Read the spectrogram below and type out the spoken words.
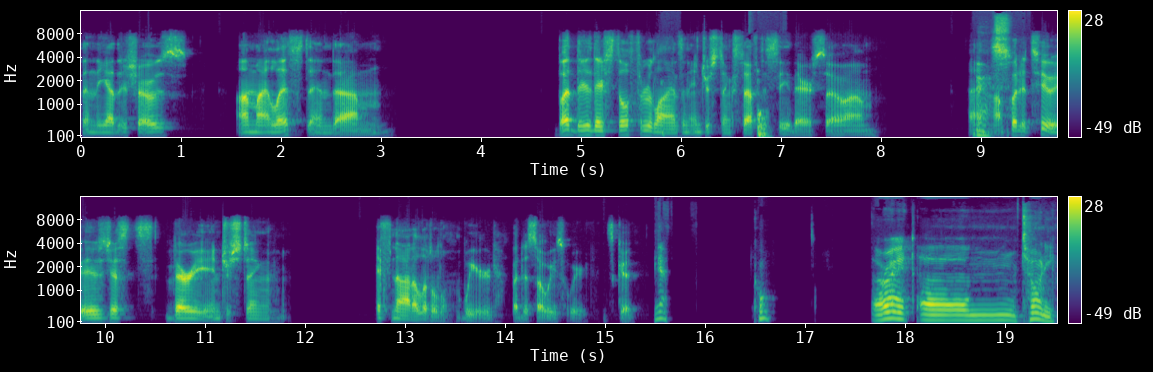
than the other shows on my list, and um, but there, there's still through lines and interesting stuff to see there. So um, I- I'll put it too. It was just very interesting, if not a little weird, but it's always weird. It's good. Cool. All right, um, Tony.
